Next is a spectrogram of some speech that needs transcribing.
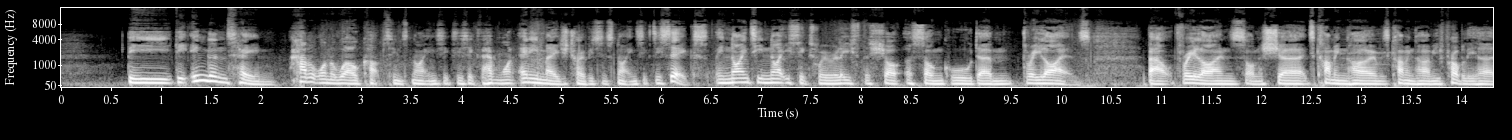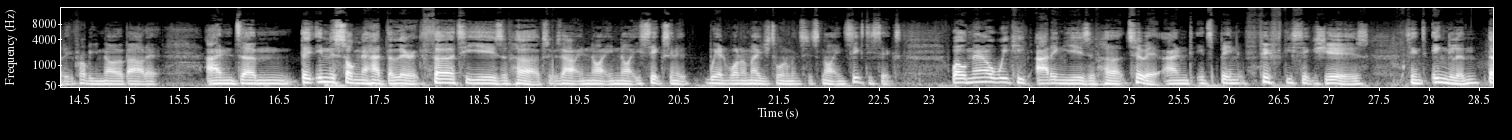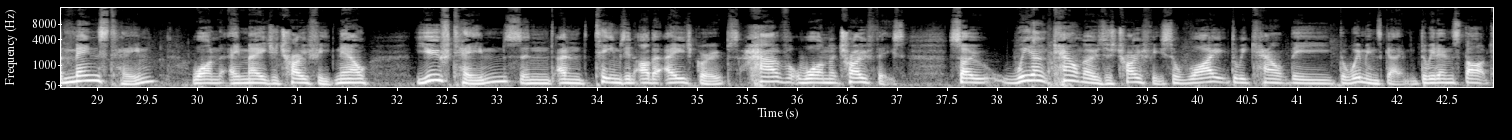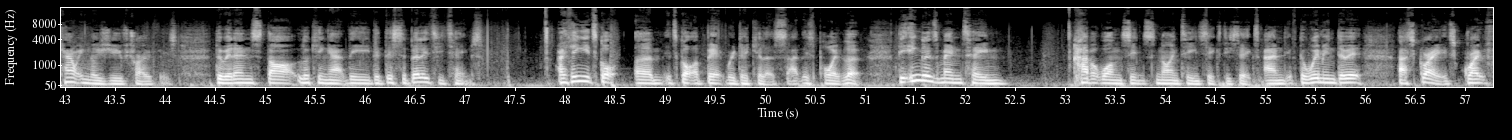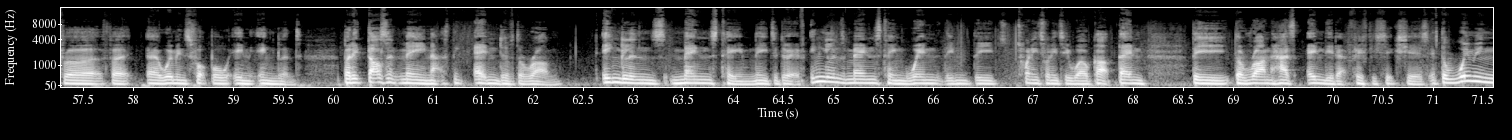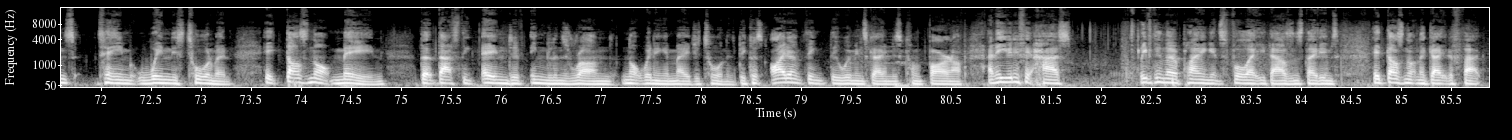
the the England team haven't won a World Cup since 1966. They haven't won any major trophy since 1966. In 1996, we released a, shot, a song called um, Three Lions, about three lines on a shirt. It's coming home. It's coming home. You've probably heard it. You probably know about it. And um, the, in the song, they had the lyric 30 years of her, because it was out in 1996 and it, we hadn't won a major tournament since 1966. Well, now we keep adding years of hurt to it, and it's been 56 years since England, the men's team, won a major trophy. Now, youth teams and, and teams in other age groups have won trophies. So we don't count those as trophies. So why do we count the, the women's game? Do we then start counting those youth trophies? Do we then start looking at the, the disability teams? I think it's got um, it's got a bit ridiculous at this point. Look, the England's men team haven't won since 1966, and if the women do it, that's great. It's great for for uh, women's football in England. But it doesn't mean that's the end of the run. England's men's team need to do it. If England's men's team win the, the 2022 World Cup, then the the run has ended at 56 years. If the women's team win this tournament, it does not mean that that's the end of England's run not winning in major tournaments because I don't think the women's game has come far enough. And even if it has, even though they're playing against full 80,000 stadiums, it does not negate the fact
